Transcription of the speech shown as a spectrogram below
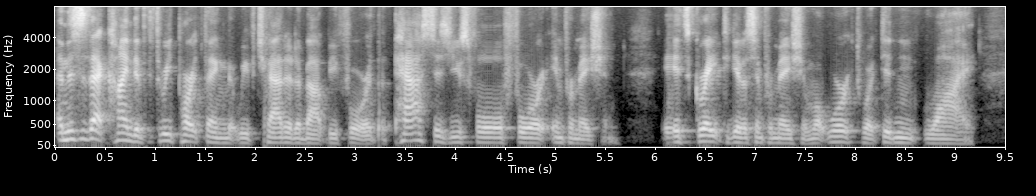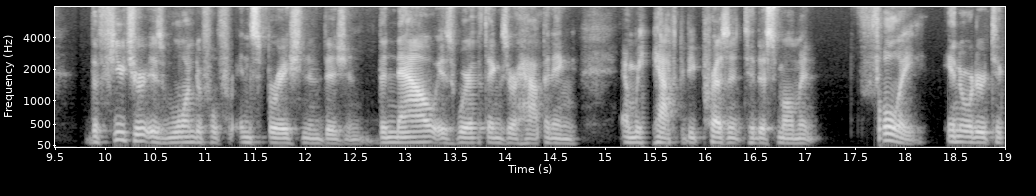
And this is that kind of three part thing that we've chatted about before. The past is useful for information. It's great to give us information what worked, what didn't, why. The future is wonderful for inspiration and vision. The now is where things are happening, and we have to be present to this moment fully in order to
